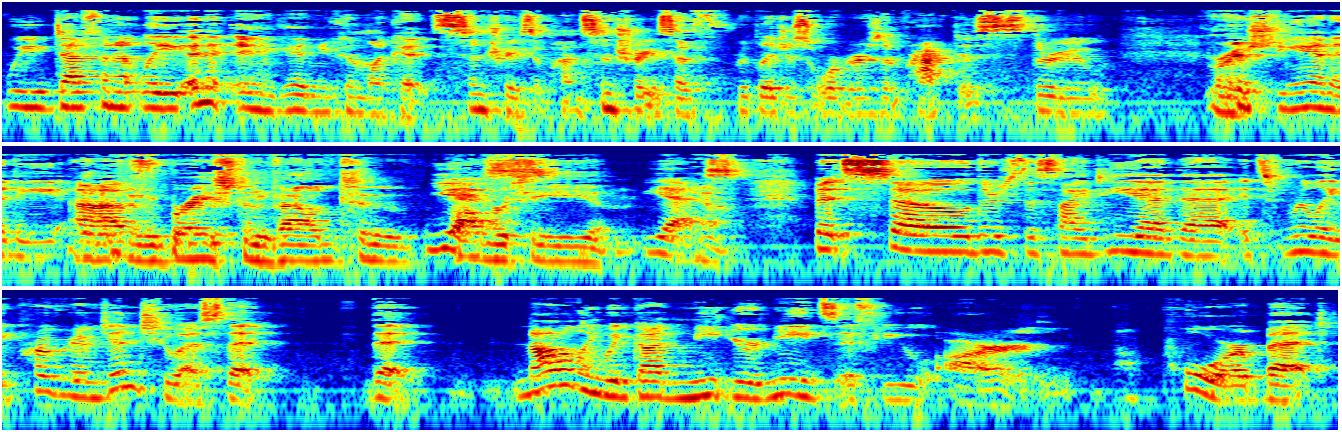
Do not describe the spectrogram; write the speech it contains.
we definitely, and, and again, you can look at centuries upon centuries of religious orders and practice through Right. Christianity That have of embraced and vowed to Yes. poverty and Yes. But so there's this idea that it's really programmed into us that that not only would God meet your needs if you are poor, but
